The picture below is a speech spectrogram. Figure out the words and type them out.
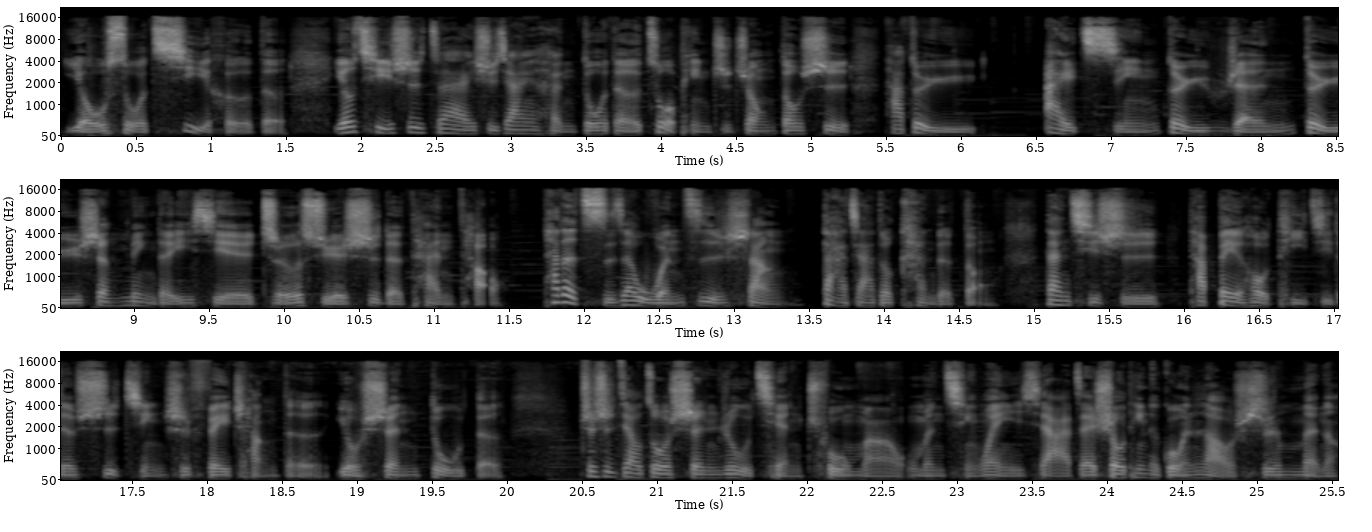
有所契合的，尤其是在徐佳莹很多的作品之中，都是她对于。爱情对于人、对于生命的一些哲学式的探讨，他的词在文字上大家都看得懂，但其实他背后提及的事情是非常的有深度的。这是叫做深入浅出吗？我们请问一下，在收听的国文老师们哦，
